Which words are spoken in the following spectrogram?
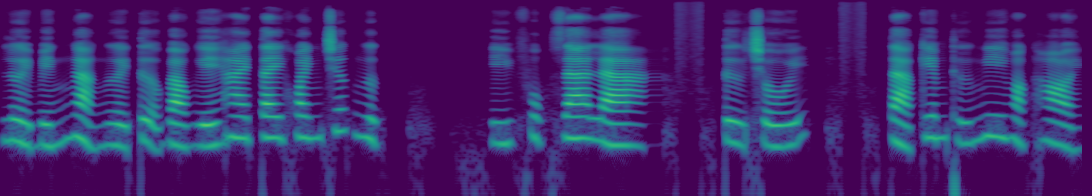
lười biếng ngả người tựa vào ghế hai tay khoanh trước ngực. Ý Phục ra là từ chối. Tả kiêm thứ nghi hoặc hỏi.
